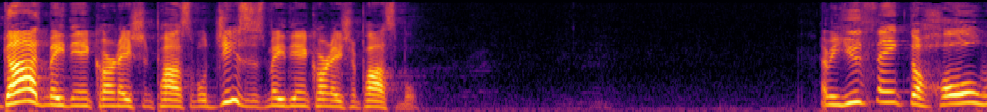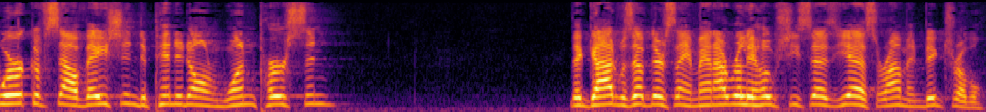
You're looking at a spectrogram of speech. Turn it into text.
God made the incarnation possible. Jesus made the incarnation possible. I mean, you think the whole work of salvation depended on one person? That God was up there saying, Man, I really hope she says yes, or I'm in big trouble.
